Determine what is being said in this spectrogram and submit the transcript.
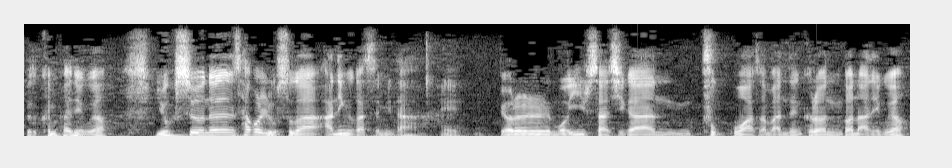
그래도 큰 편이고요. 육수는 사골 육수가 아닌 것 같습니다. 예, 뼈를 뭐 24시간 푹 고아서 만든 그런 건 아니고요.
